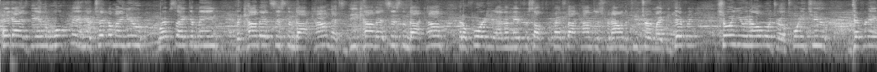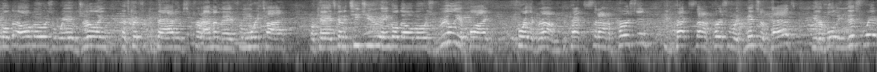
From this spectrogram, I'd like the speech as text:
Hey guys, Dan the Wolfman here. Check out my new website domain, thecombatsystem.com. That's thecombatsystem.com. It'll forward you to MMAforselfdefense.com. Just for now, in the future, it might be different. Showing you an elbow drill, 22 different angled elbows, a way of drilling that's good for combatives, for MMA, for Muay Thai. Okay, it's going to teach you angled elbows, really applied for the ground. You can practice it on a person. You can practice that on a person with mitts or pads, either holding this way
